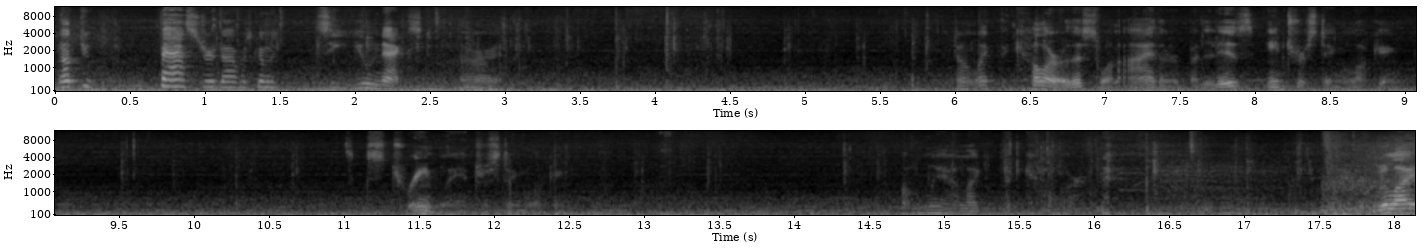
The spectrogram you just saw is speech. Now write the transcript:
Not you bastard! I was gonna see you next. Alright. I don't like the color of this one either, but it is interesting looking. It's extremely interesting looking. Only I like the color. Will I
